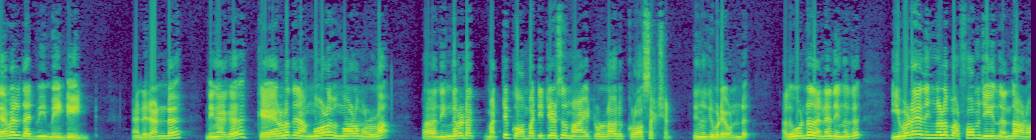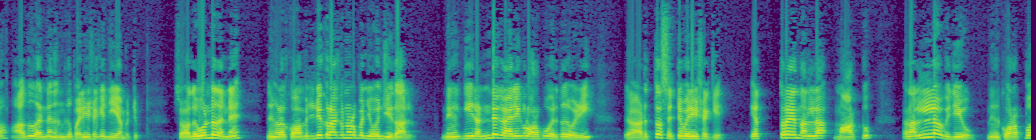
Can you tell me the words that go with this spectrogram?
level that we maintain and രണ്ട് നിങ്ങൾക്ക് കേരളത്തിന് അങ്ങോളം ഇങ്ങോളമുള്ള നിങ്ങളുടെ മറ്റ് കോമ്പറ്റീറ്റേഴ്സുമായിട്ടുള്ള ഒരു ക്രോസ് സെക്ഷൻ നിങ്ങൾക്ക് ഇവിടെ ഉണ്ട്. അതുകൊണ്ട് തന്നെ നിങ്ങൾക്ക് ഇവിടെ നിങ്ങൾ പെർഫോം ചെയ്യുന്ന എന്താണോ അത് തന്നെ നിങ്ങൾക്ക് പരീക്ഷയ്ക്കും ചെയ്യാൻ പറ്റും. സോ അതുകൊണ്ട് തന്നെ നിങ്ങൾ കോമ്പറ്റേറ്റീവ് ക്രാക്കിനോടൊപ്പം ജോയിൻ ചെയ്താൽ നിങ്ങൾക്ക് ഈ രണ്ട് കാര്യങ്ങൾ ഉറപ്പ് വരുത്തുക വഴി അടുത്ത സെറ്റ് പരീക്ഷയ്ക്ക് എത്രയും നല്ല മാർക്കും നല്ല വിജയവും നിങ്ങൾക്ക് ഉറപ്പ്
